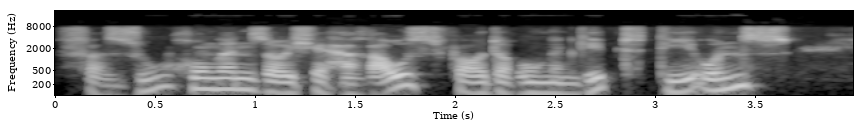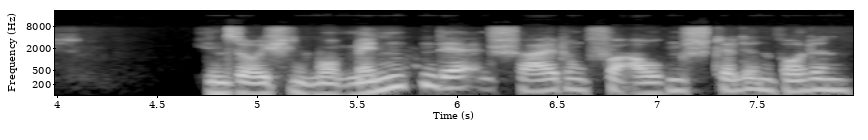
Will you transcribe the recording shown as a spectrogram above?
Versuchungen, solche Herausforderungen gibt, die uns in solchen Momenten der Entscheidung vor Augen stellen wollen,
